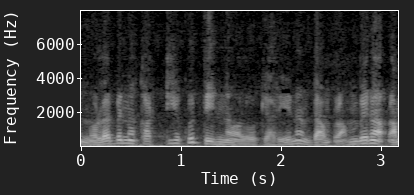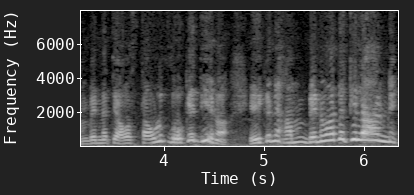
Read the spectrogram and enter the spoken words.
නොලැබෙන කට්ටියකුත් ඉන්නවා ලෝකේ. හරි එහෙනම් හම්බෙන හම්බෙන්නේ නැති අවස්ථාවලුත් ලෝකේ තියෙනවා. ඒකනේ හම්බෙනවද කියලා අහන්නේ.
